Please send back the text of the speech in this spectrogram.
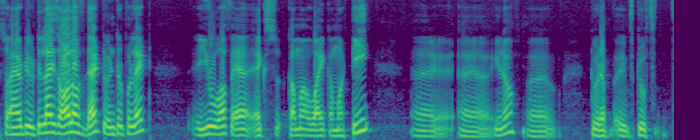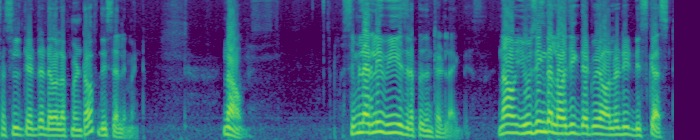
So, I have to utilize all of that to interpolate u of x comma y comma t uh, uh, you know uh, to, to facilitate the development of this element. Now, similarly V is represented like this. Now, using the logic that we already discussed,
